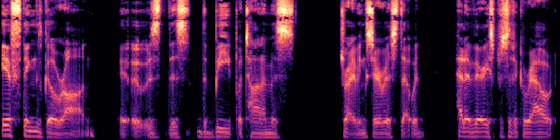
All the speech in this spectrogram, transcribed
If things go wrong, it, it was this the Beep autonomous driving service that would had a very specific route.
